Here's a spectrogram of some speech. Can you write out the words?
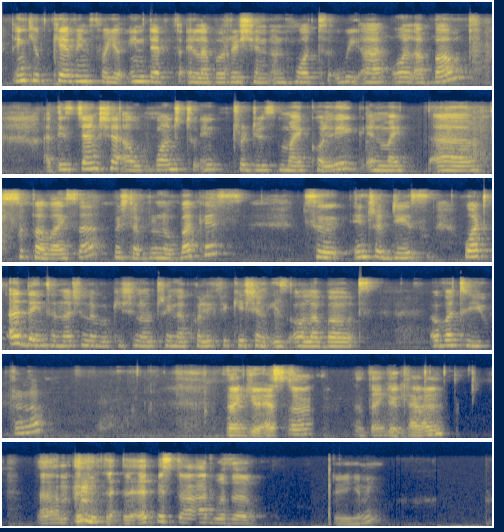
Thank you, Kevin, for your in-depth elaboration on what we are all about. At this juncture, I would want to introduce my colleague and my uh, supervisor, Mr. Bruno Backes, to introduce what the International Vocational Trainer Qualification is all about. Over to you, Bruno. Thank you, Esther, and thank you, Kevin. Um, let, me start with a. Do you hear me?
